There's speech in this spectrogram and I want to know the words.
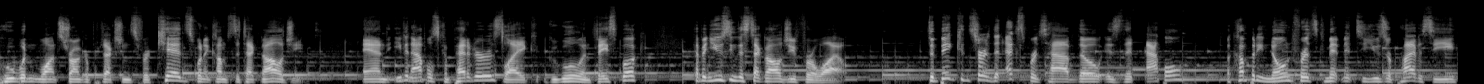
Who wouldn't want stronger protections for kids when it comes to technology? And even Apple's competitors like Google and Facebook have been using this technology for a while. The big concern that experts have, though, is that Apple, a company known for its commitment to user privacy,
